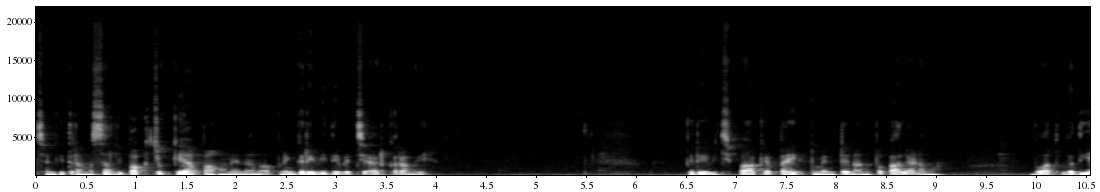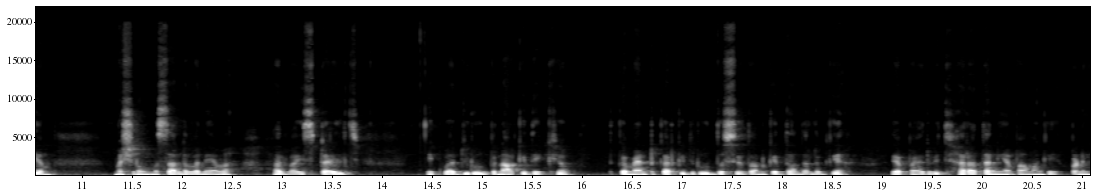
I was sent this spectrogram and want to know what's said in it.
ਚੰਗੀ ਤਰ੍ਹਾਂ ਮਸਾਲੇ ਪੱਕ ਚੁੱਕੇ ਆ। ਆਪਾਂ ਹੁਣ ਇਹਨਾਂ ਨੂੰ ਆਪਣੀ ਗ੍ਰੇਵੀ ਦੇ ਵਿੱਚ ਐਡ ਕਰਾਂਗੇ। ਗ੍ਰੇਵੀ 'ਚ ਪਾ ਕੇ ਆਪਾਂ 1 ਮਿੰਟ ਇਹਨਾਂ ਨੂੰ ਪਕਾ ਲੈਣਾ ਵਾ। ਬਹੁਤ ਵਧੀਆ ਮਸ਼ਰੂਮ ਮਸਾਲਾ ਬਣਿਆ ਵਾ ਹਲਵਾਈ ਸਟਾਈਲ 'ਚ। ਇੱਕ ਵਾਰ ਜ਼ਰੂਰ ਬਣਾ ਕੇ ਦੇਖਿਓ ਕਮੈਂਟ ਕਰਕੇ ਜ਼ਰੂਰ ਦੱਸਿਓ ਤੁਹਾਨੂੰ ਕਿੱਦਾਂ ਦਾ ਲੱਗਿਆ। ਤੇ ਆਪਾਂ ਇਹਦੇ ਵਿੱਚ ਹਰਾ ਧਨੀਆ ਪਾਵਾਂਗੇ। ਆਪਣੀ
